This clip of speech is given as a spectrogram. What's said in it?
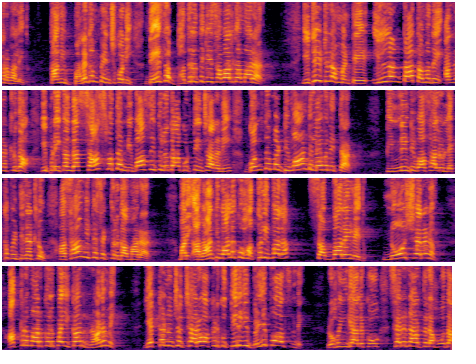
పర్వాలేదు కానీ బలగం పెంచుకొని దేశ భద్రతకే సవాల్గా మారారు. ఇటేటు రమ్మంటే ఇల్లంతా తమదే అన్నట్లుగా ఇప్పుడేకంగా శాశ్వత నివాసితులుగా గుర్తించాలని గొంతమ్మ డిమాండ్ లేవనెత్తారు. తిన్నింటి వాసాలు లెక్క పెట్టినట్లు అసాంఘిక శక్తులుగా మారారు. మరి అలాంటి వాళ్ళకు హక్కులు ఇవ్వాలా సవ్వాలే లేదు. నో శరణం. అక్రమార్కులపై ఇక రణమే. ఎక్కడి నుంచి వచ్చారో అక్కడకు తిరిగి వెళ్ళిపోవాల్సిందే. రోహింగ్యాలకు శరణార్థుల హోదా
